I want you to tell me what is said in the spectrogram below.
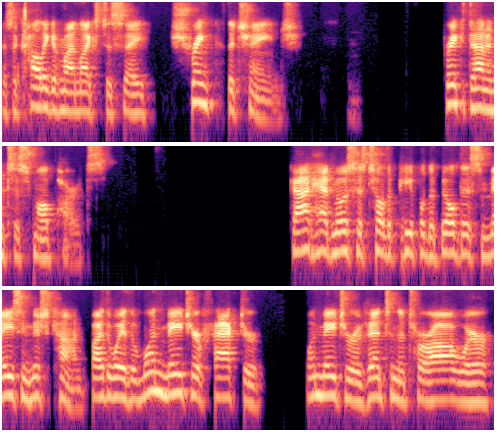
as a colleague of mine likes to say, shrink the change, break it down into small parts. God had Moses tell the people to build this amazing Mishkan. By the way, the one major factor, one major event in the Torah where,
